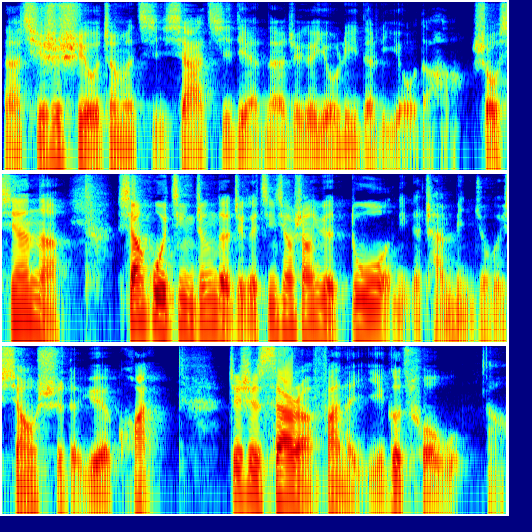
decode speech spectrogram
啊，其实是有这么几下几点的这个有利的理由的哈。首先呢，相互竞争的这个经销商越多，你的产品就会消失的越快，这是 Sarah 犯的一个错误啊。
